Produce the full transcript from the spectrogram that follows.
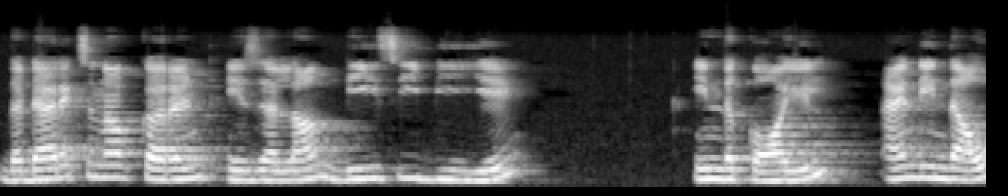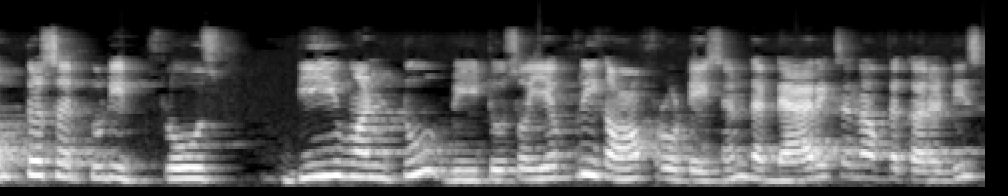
the direction of current is along dcba in the coil and in the outer circuit it flows b1 to b2 so every half rotation the direction of the current is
